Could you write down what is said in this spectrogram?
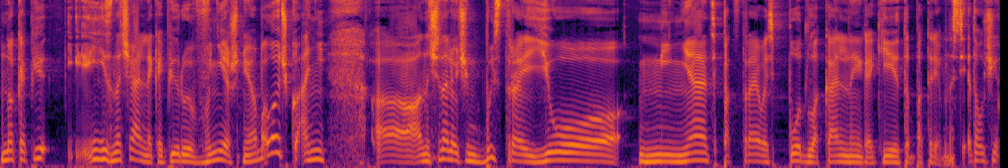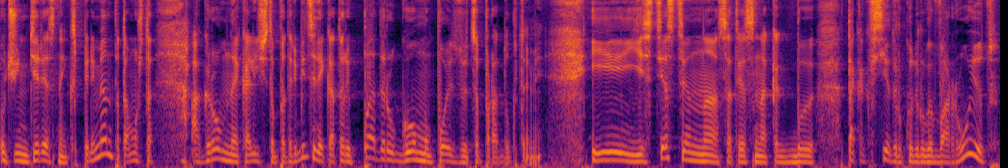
Но копи... изначально копируя внешнюю оболочку, они э, начинали очень быстро ее менять, подстраиваясь под локальные какие-то потребности. Это очень, очень интересный эксперимент, потому что огромное количество потребителей, которые по-другому пользуются продуктами. И, естественно, соответственно, как бы, так как все друг у друга воруют,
